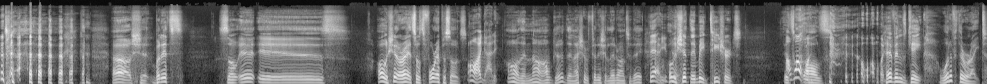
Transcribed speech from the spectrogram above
Oh shit! But it's so it is. Oh shit! All right, so it's four episodes. Oh, I got it. Oh, then no, I'm good. Then I should finish it later on today. Yeah, you. Holy good. shit! They made T-shirts. I It's want one. I want one. Heaven's Gate. What if they're right?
